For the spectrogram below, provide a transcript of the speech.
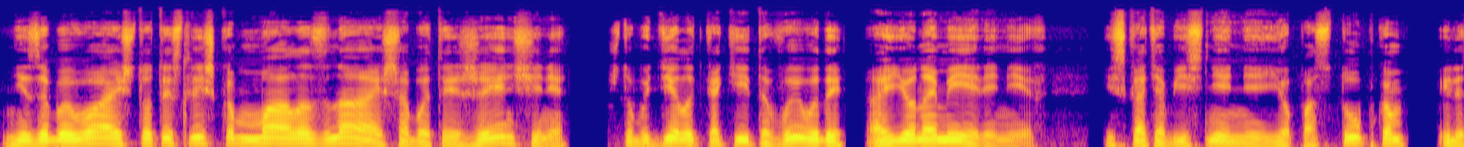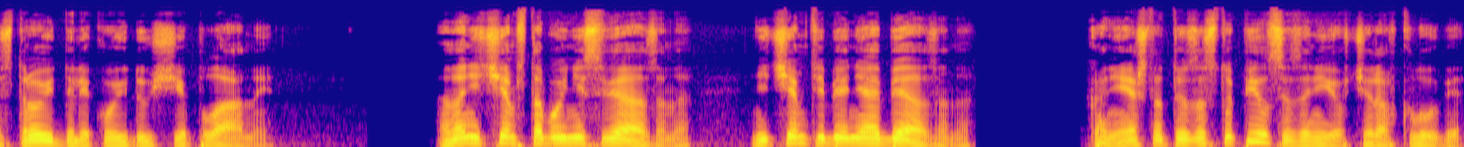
не забывай, что ты слишком мало знаешь об этой женщине, чтобы делать какие-то выводы о ее намерениях, искать объяснение ее поступкам или строить далеко идущие планы. Она ничем с тобой не связана, ничем тебе не обязана. Конечно, ты заступился за нее вчера в клубе,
